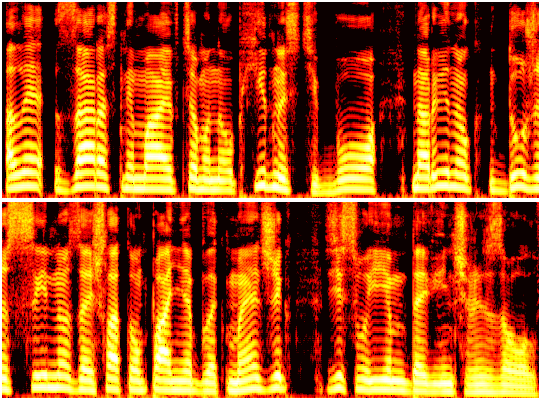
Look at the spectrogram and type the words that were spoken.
але зараз немає в цьому необхідності, бо на ринок дуже сильно зайшла компанія Blackmagic зі своїм DaVinci Resolve.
